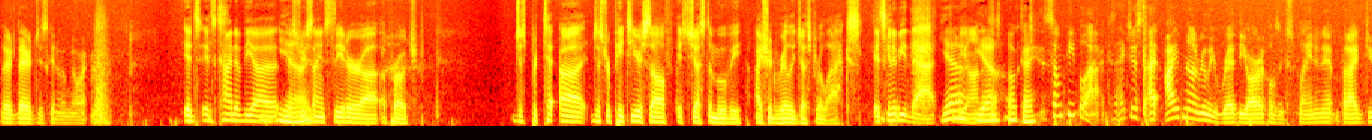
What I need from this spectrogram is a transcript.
they're they're just going to ignore it. It's it's, kind of the uh, yeah, mystery science theater uh, approach. Just prote- uh, just repeat to yourself, it's just a movie. I should really just relax. It's going to be that. to be yeah, honest. yeah, okay. Some people, because I just, I, I've not really read the articles explaining it, but I do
